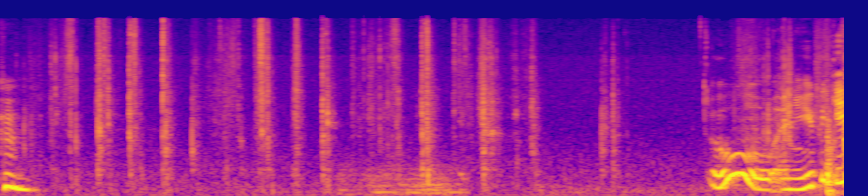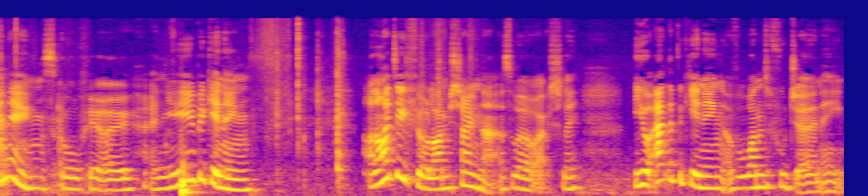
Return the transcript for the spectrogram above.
Hmm. Ooh, a new beginning, Scorpio. A new beginning. And I do feel I'm shown that as well, actually. You're at the beginning of a wonderful journey.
